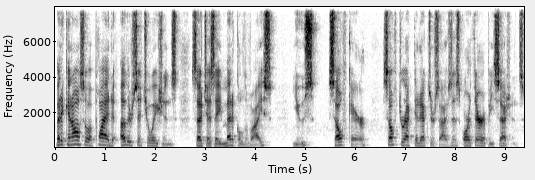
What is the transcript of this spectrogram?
but it can also apply to other situations such as a medical device use, self care, self directed exercises, or therapy sessions.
